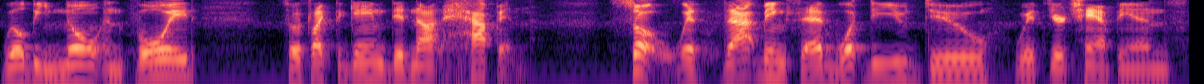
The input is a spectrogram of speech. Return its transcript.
will be null and void. So it's like the game did not happen. So, with that being said, what do you do with your champions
